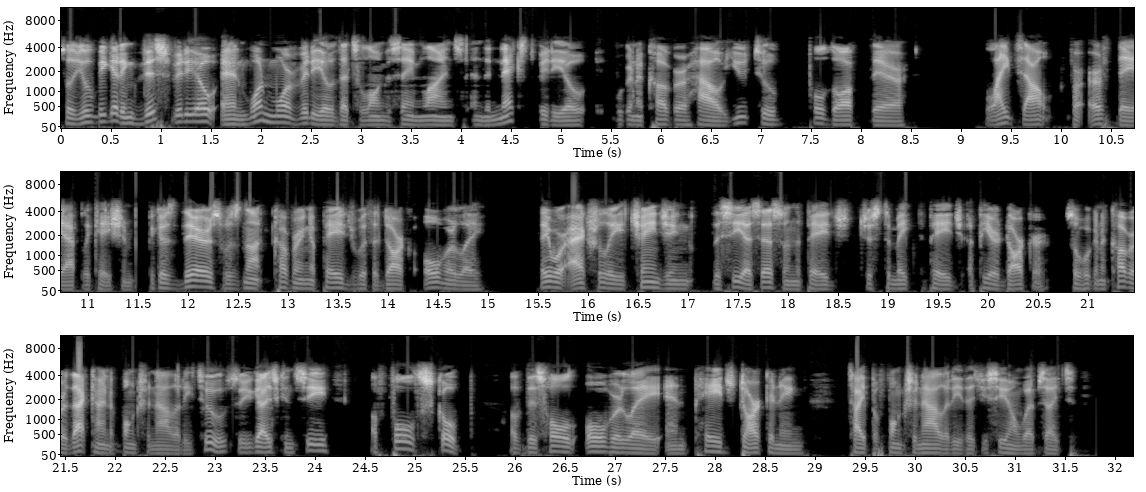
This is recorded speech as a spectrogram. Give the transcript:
So you'll be getting this video and one more video that's along the same lines, and the next video we're going to cover how YouTube pulled off their lights out for Earth Day application because theirs was not covering a page with a dark overlay they were actually changing the CSS on the page just to make the page appear darker. So we're going to cover that kind of functionality too so you guys can see a full scope of this whole overlay and page darkening type of functionality that you see on websites.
